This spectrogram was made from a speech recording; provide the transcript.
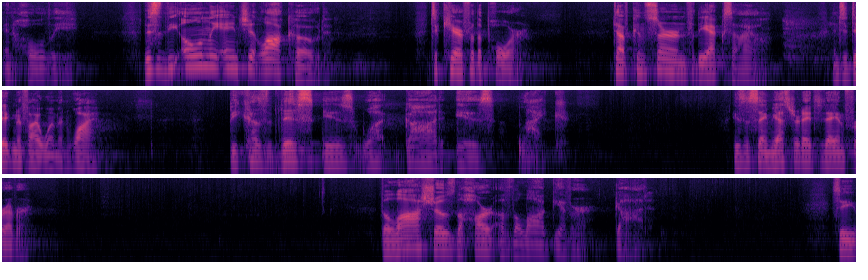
and holy. This is the only ancient law code to care for the poor, to have concern for the exile, and to dignify women. Why? Because this is what God is like. He's the same yesterday, today, and forever. The law shows the heart of the lawgiver, God. See,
